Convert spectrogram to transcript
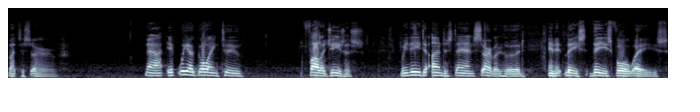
but to serve. Now, if we are going to follow Jesus, we need to understand servanthood in at least these four ways.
